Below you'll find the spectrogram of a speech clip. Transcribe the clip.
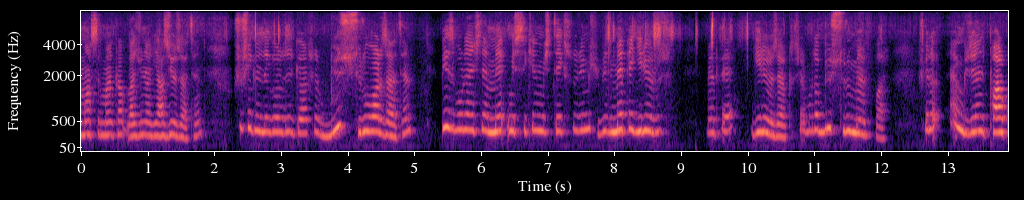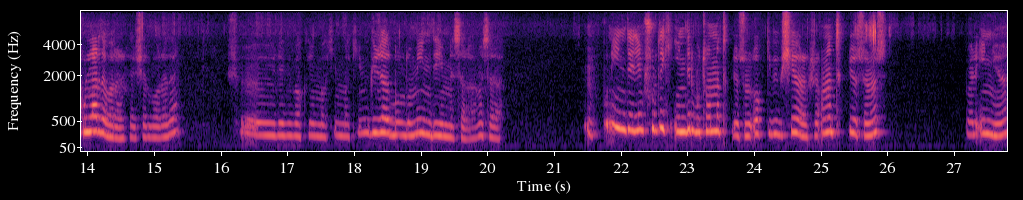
Master Minecraft Legionnaire yazıyor zaten. Şu şekilde gördüğünüz gibi arkadaşlar bir sürü var zaten. Biz buradan işte map'miş, skinmiş, tekstürüymüş. Biz map'e giriyoruz. Map'e giriyoruz arkadaşlar. Burada bir sürü map var. Şöyle en güzel parkurlar da var arkadaşlar bu arada. Şöyle bir bakayım bakayım bakayım. Güzel bulduğumu indireyim mesela. Mesela. Bunu indireyim. Şuradaki indir butonuna tıklıyorsunuz. Ok gibi bir şey var arkadaşlar. Ona tıklıyorsunuz. Böyle iniyor.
